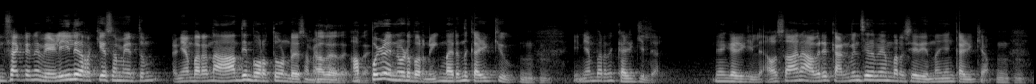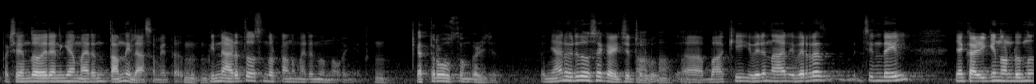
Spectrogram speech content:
ഇൻഫാക്ട് എന്നെ വെളിയിൽ ഇറക്കിയ സമയത്തും ഞാൻ പറയുന്ന ആദ്യം പുറത്തു കൊണ്ടുപോയ സമയത്ത് അപ്പോഴും എന്നോട് പറഞ്ഞു ഈ മരുന്ന് കഴിക്കൂ. ഞാൻ പറഞ്ഞു കഴിക്കില്ല. ഞാൻ കഴിക്കില്ല. അവസാനം അവർ കൺവിൻസ് ചെയ്തപ്പോൾ ഞാൻ പറഞ്ഞു ശരി എന്നാൽ ഞാൻ കഴിക്കാം. പക്ഷെ എന്തോ അവർ എനിക്ക് ആ മരുന്ന് തന്നില്ല ആ സമയത്ത്. പിന്നെ അടുത്ത ദിവസം തൊട്ടാണ് മരുന്ന് തന്നു തുടങ്ങിയത്. എത്ര ദിവസം കഴിച്ചു? ഞാൻ ഒരു ദിവസമേ കഴിച്ചിട്ടുള്ളൂ. ബാക്കി ഇവർ നാല് ഇവരുടെ ചിന്തയിൽ ഞാൻ കഴിക്കുന്നുണ്ടെന്ന്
